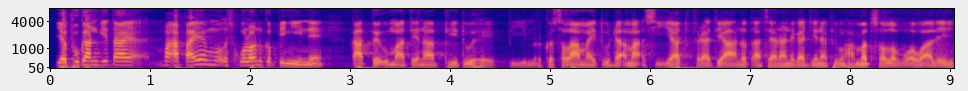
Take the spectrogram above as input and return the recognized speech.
Ya bukan kita apa ya mau sekolah kepingine KB umat Nabi itu happy. Mereka selama itu tidak maksiat berarti anut ajaran kaji Nabi Muhammad Shallallahu Alaihi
